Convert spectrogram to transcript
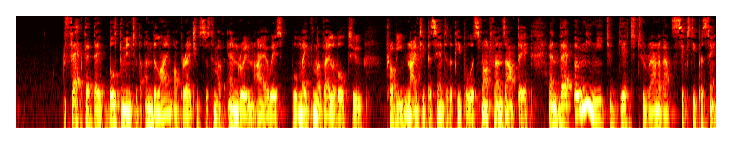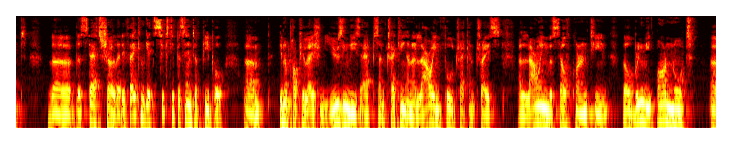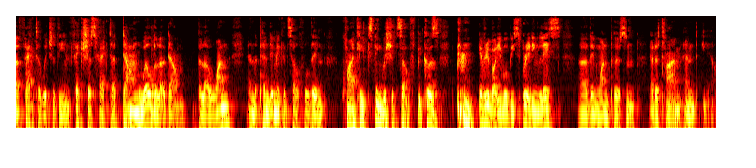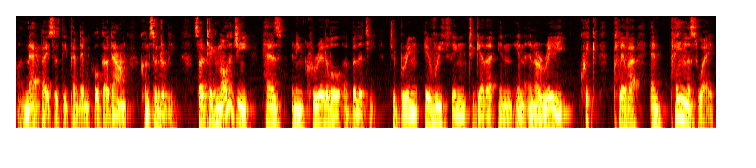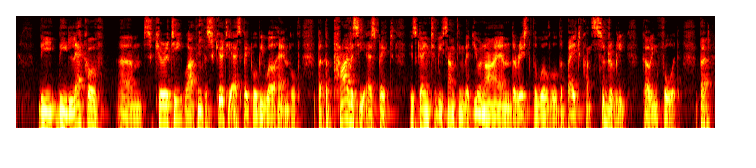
fact that they've built them into the underlying operating system of Android and iOS will make them available to probably 90% of the people with smartphones out there. And they only need to get to around about 60%. The, the stats show that if they can get 60% of people, um, in a population using these apps and tracking and allowing full track and trace, allowing the self quarantine, they'll bring the R naught uh, factor, which is the infectious factor, down well below down below one, and the pandemic itself will then quietly extinguish itself because everybody will be spreading less uh, than one person at a time. And on that basis, the pandemic will go down considerably. So technology has an incredible ability to bring everything together in, in, in a really quick, clever and painless way. The, the lack of um, security, well, I think the security aspect will be well handled, but the privacy aspect is going to be something that you and I and the rest of the world will debate considerably going forward. But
